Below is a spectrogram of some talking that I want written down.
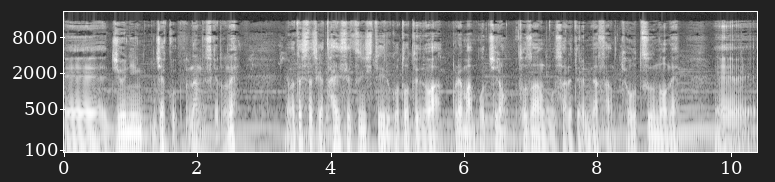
えー、10人弱なんですけどね。私たちが大切にしていることというのはこれはまあもちろん登山をされてる皆さん共通のね、え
